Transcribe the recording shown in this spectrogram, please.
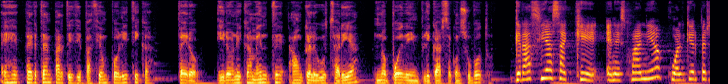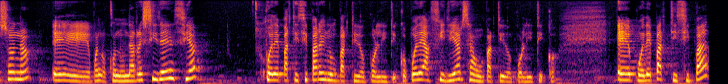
es experta en participación política pero irónicamente, aunque le gustaría, no puede implicarse con su voto. Gracias a que en España cualquier persona eh, bueno, con una residencia puede participar en un partido político, puede afiliarse a un partido político. Eh, puede participar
